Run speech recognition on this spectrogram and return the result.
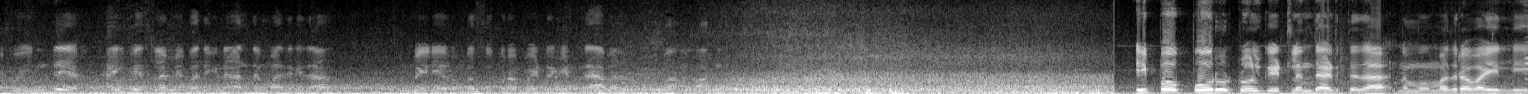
இப்போ இந்த ஹைவேஸ் எல்லாமே பார்த்தீங்கன்னா அந்த மாதிரி தான் உண்மையிலேயே ரொம்ப சூப்பராக போயிட்டுருக்கு ட்ராவல் வாங்க பார்க்கலாம். இப்போ போரூர் டோல்கேட்லேருந்து அடுத்ததாக நம்ம மதுரவாயிலி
